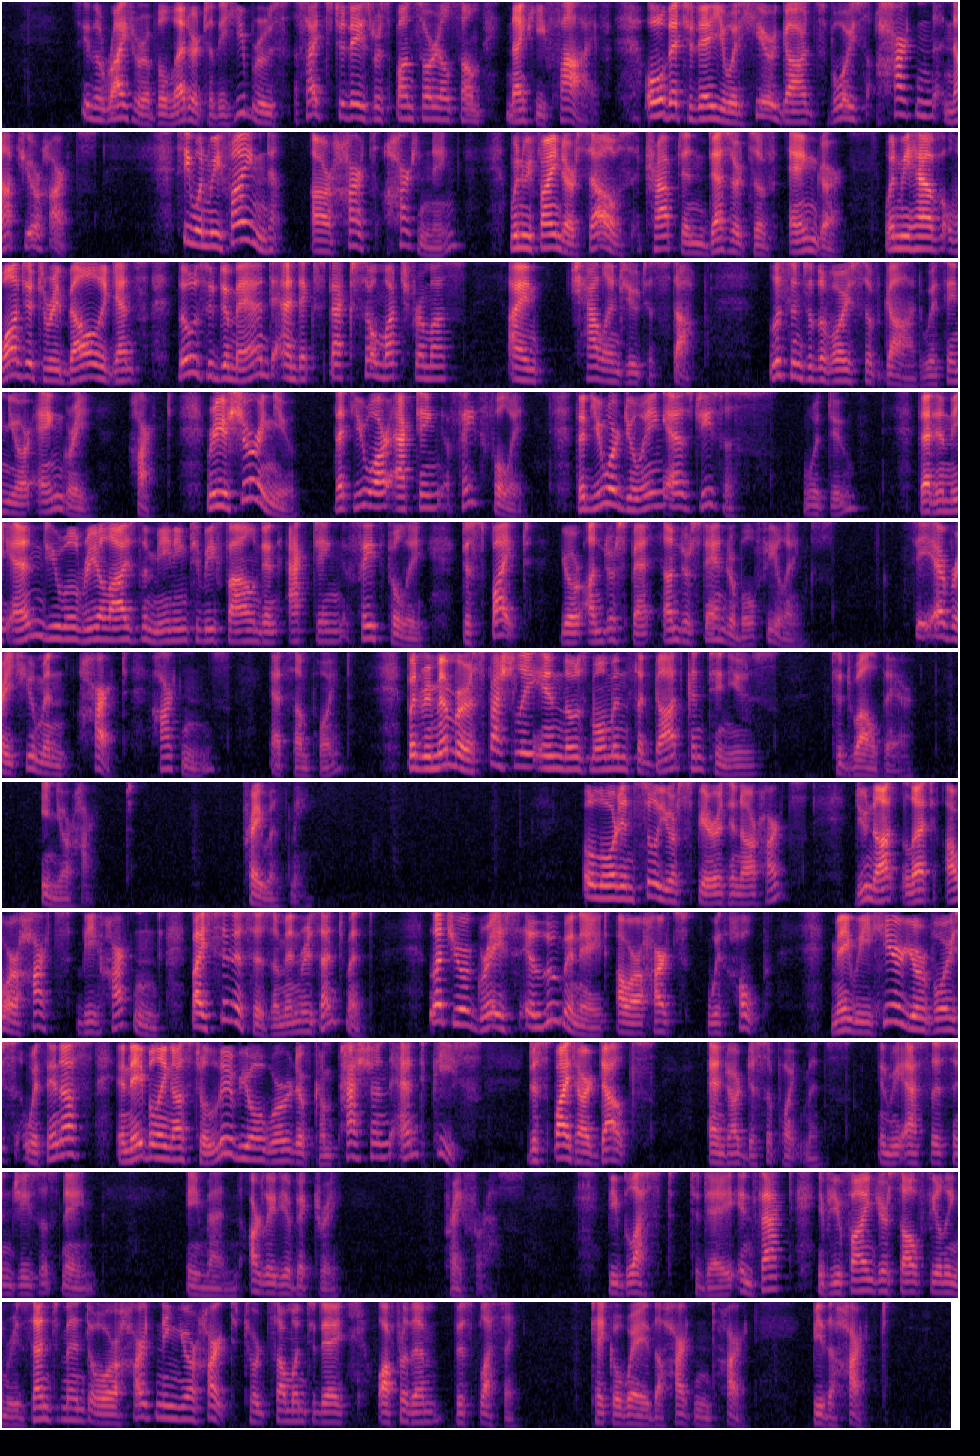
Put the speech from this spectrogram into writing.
See, the writer of the letter to the Hebrews cites today's responsorial Psalm 95. Oh, that today you would hear God's voice, harden not your hearts. See, when we find our hearts hardening, when we find ourselves trapped in deserts of anger, when we have wanted to rebel against those who demand and expect so much from us, I challenge you to stop. Listen to the voice of God within your angry heart, reassuring you that you are acting faithfully, that you are doing as Jesus would do, that in the end you will realize the meaning to be found in acting faithfully despite your understandable feelings. See, every human heart hardens at some point. But remember, especially in those moments, that God continues to dwell there in your heart. Pray with me. O Lord, instill your Spirit in our hearts. Do not let our hearts be hardened by cynicism and resentment. Let your grace illuminate our hearts with hope May we hear your voice within us, enabling us to live your word of compassion and peace, despite our doubts and our disappointments. And we ask this in Jesus' name. Amen. Our Lady of Victory, pray for us. Be blessed today. In fact, if you find yourself feeling resentment or hardening your heart toward someone today, offer them this blessing. Take away the hardened heart. Be the heart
